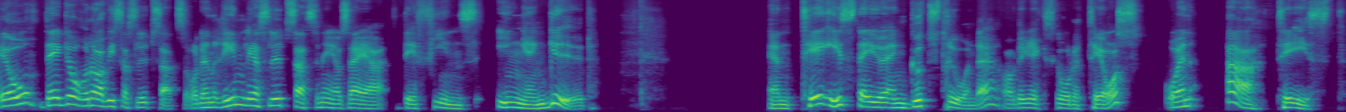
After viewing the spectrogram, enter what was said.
Jo, det går att dra vissa slutsatser och den rimliga slutsatsen är att säga det finns ingen gud. En teist är ju en gudstroende av det grekiska ordet teos och en ateist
